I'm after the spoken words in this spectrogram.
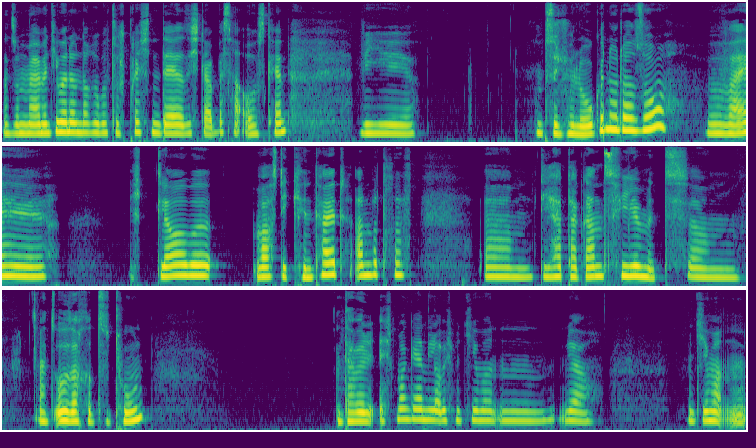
also mal mit jemandem darüber zu sprechen, der sich da besser auskennt, wie Psychologin oder so, weil ich glaube, was die Kindheit anbetrifft, ähm, die hat da ganz viel mit ähm, als Ursache zu tun. Und da würde ich echt mal gerne, glaube ich, mit jemandem, ja, mit jemandem,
